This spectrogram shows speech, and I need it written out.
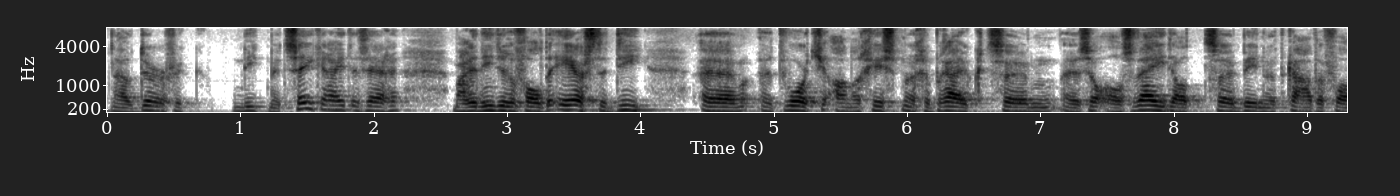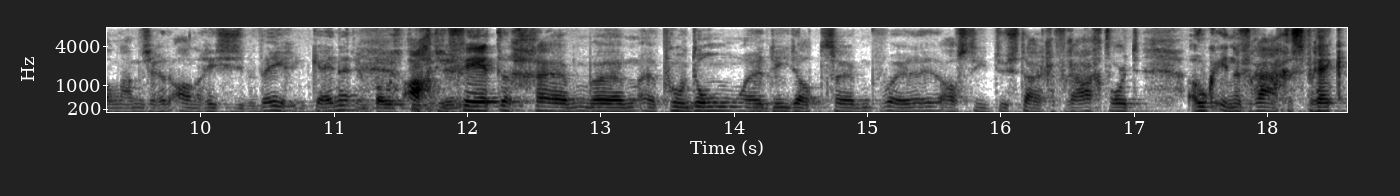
nou durf ik niet met zekerheid te zeggen, maar in ieder geval de eerste die uh, het woordje anarchisme gebruikt um, uh, zoals wij dat uh, binnen het kader van, laten we zeggen, de anarchistische beweging kennen. 1840, um, um, Proudhon, die dat, als die dus daar gevraagd wordt, ook in een vraaggesprek,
